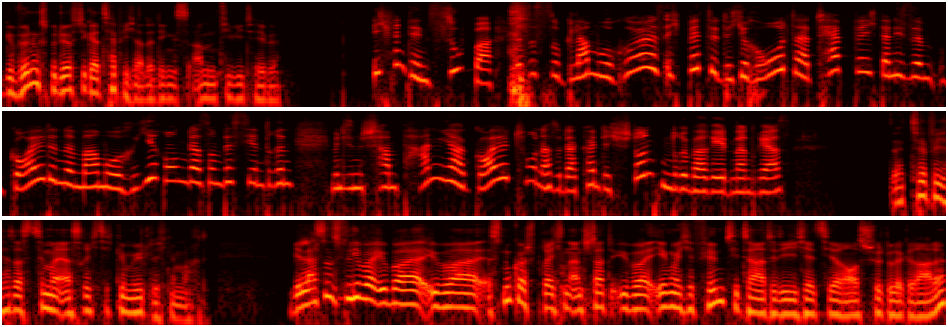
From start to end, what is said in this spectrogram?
gewöhnungsbedürftiger Teppich allerdings am TV-Table. Ich finde den super. Das ist so glamourös. Ich bitte dich, roter Teppich, dann diese goldene Marmorierung da so ein bisschen drin, mit diesem Champagner-Goldton. Also da könnte ich Stunden drüber reden, Andreas. Der Teppich hat das Zimmer erst richtig gemütlich gemacht. Wir lassen uns lieber über, über Snooker sprechen, anstatt über irgendwelche Filmzitate, die ich jetzt hier rausschüttle gerade.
